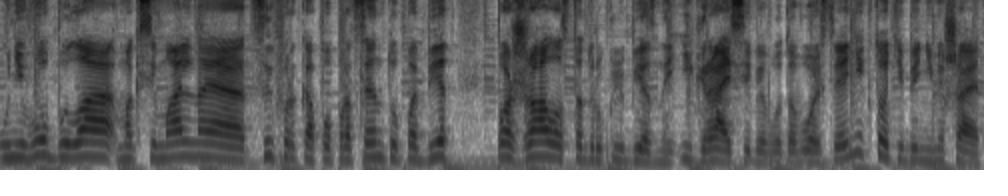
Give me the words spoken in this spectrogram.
у него была максимальная циферка по проценту побед, пожалуйста, друг любезный, играй себе в удовольствие, никто тебе не мешает.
